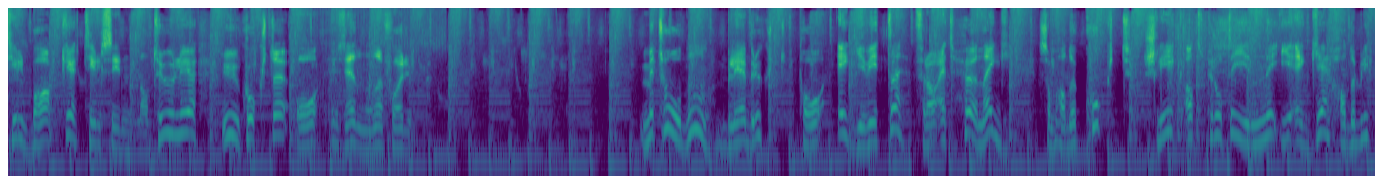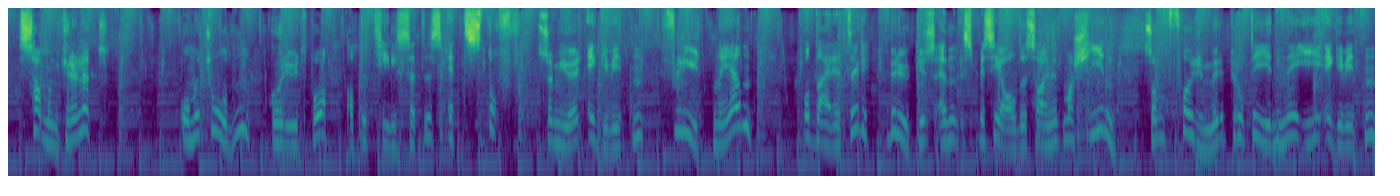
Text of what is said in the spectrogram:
tilbake til sin naturlige, ukokte og rennende form. Metoden ble brukt på eggehvite fra et høneegg som hadde kokt slik at proteinene i egget hadde blitt sammenkrøllet. Og metoden går ut på at det tilsettes et stoff som gjør eggehviten flytende igjen, og deretter brukes en spesialdesignet maskin som former proteinene i eggehviten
